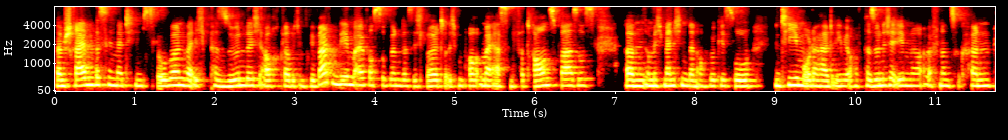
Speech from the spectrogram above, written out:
beim Schreiben ein bisschen mehr Team Slowburn, weil ich persönlich auch, glaube ich, im privaten Leben einfach so bin, dass ich Leute, ich brauche immer erst eine Vertrauensbasis, ähm, um mich Menschen dann auch wirklich so intim oder halt irgendwie auch auf persönlicher Ebene öffnen zu können.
